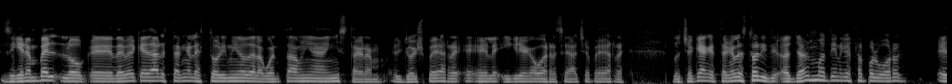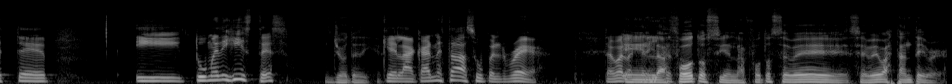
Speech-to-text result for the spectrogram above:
si quieren ver, lo que debe quedar está en el story mío de la cuenta mía en Instagram, el George PR, L Y O R C H P R. Lo chequean, está en el story, ya mismo tiene que estar por borrar. Este, y tú me dijiste Yo te dije. que la carne estaba super rare. ¿Te acuerdas? En la dijiste- foto, sí, en la foto se ve, se ve bastante rare.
